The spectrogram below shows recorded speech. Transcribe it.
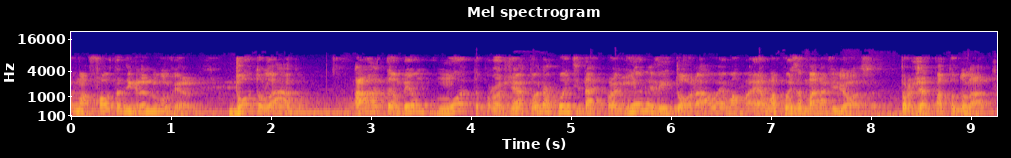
uma falta de grana no governo. Do outro lado, Há também um, outro projeto, olha a quantidade de Em ano eleitoral é uma, é uma coisa maravilhosa. Projeto para todo lado.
